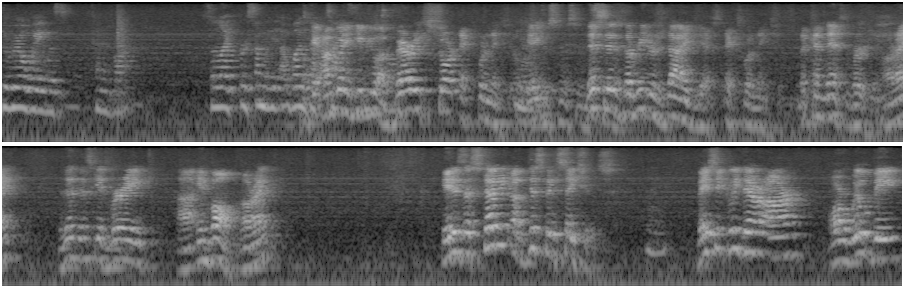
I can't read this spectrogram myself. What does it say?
the real way was kind of brought? So like for somebody that was Okay. I'm going to give you a very short explanation, okay? This is the Reader's Digest explanation, the condensed version, all right? This, this gets very uh, involved, all right? It is a study of dispensations. Basically, there are, or will be,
